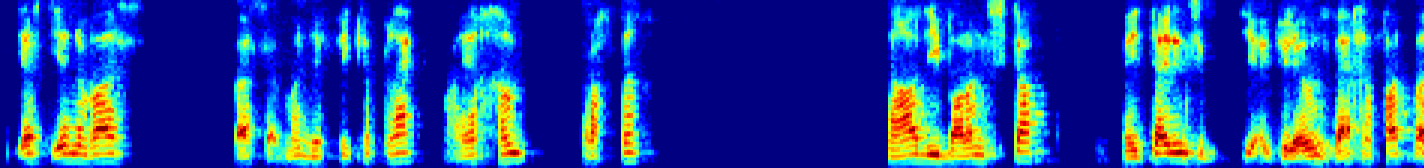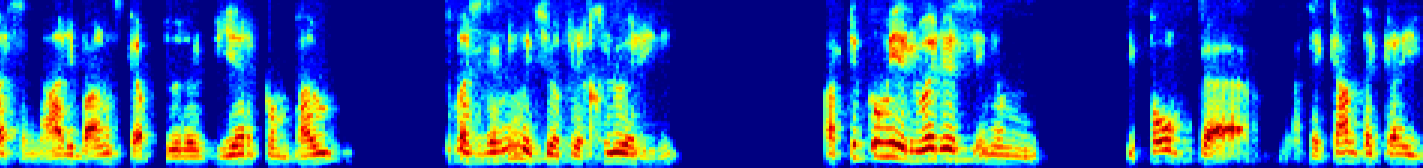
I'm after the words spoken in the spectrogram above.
die eerste een was, was 'n magnifieke plek, baie goud, pragtig. Na die ballingskap met tydens die toe die ouens weggevat was en na die ballingskap toe hulle weer kom bou, toe was dit nie met soveel glorie nie. Maar toe kom Herodes en hom die volk uh, aan sy kant te kry,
